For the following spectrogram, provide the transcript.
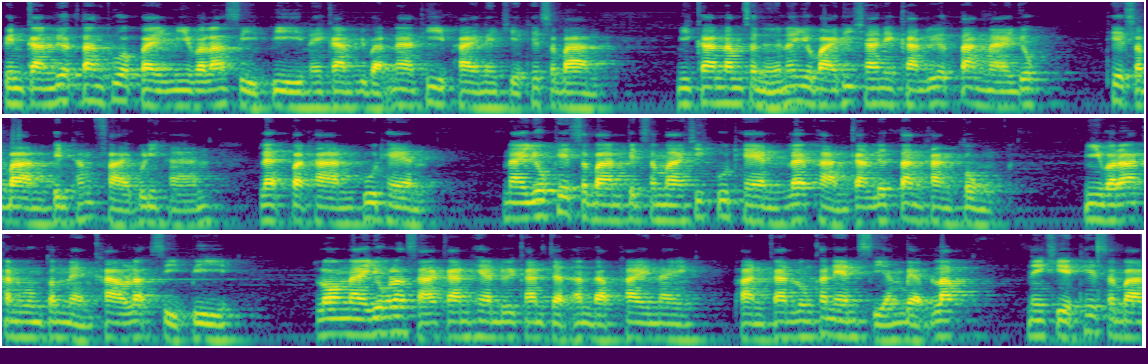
เป็นการเลือกตั้งทั่วไปมีเวลา4ปีในการปฏิบัติหน้าที่ภายในเขตเทศบาล มีการนำเสนอนโยบายที่ใช้ในการเลือกตั้งนายก เทศบาลเป็นทั้งฝ่ายบริหาร และประธานผู้แทน นายกเทศบาลเป็นสมาชิกผู้แทน และผ่านการเลือกตั้งทางตรง มีวาระการดำรงตำแหน่งคราวละ 4 ปี รองนายกรักษาการแทนโดยการจัดอันดับภายใน ผ่านการลงคะแนนเสียงแบบลับ ในเขตเทศบาล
